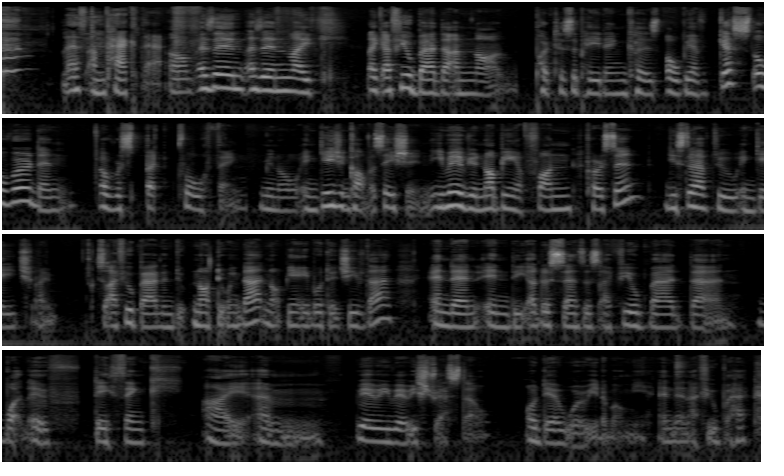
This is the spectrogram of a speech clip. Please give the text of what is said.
Let's unpack that. Um, as in, as in, like, like I feel bad that I'm not participating because oh we have guests over then a respectful thing you know engage in conversation even if you're not being a fun person you still have to engage right so i feel bad in do- not doing that not being able to achieve that. And then in the other senses i feel bad that what if they think i am very very stressed out or they're worried about me? And then i feel bad.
